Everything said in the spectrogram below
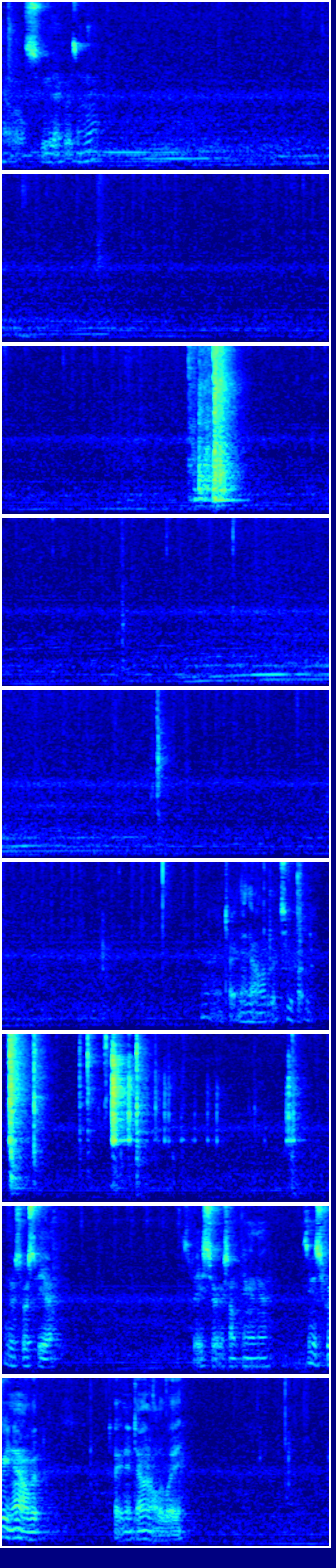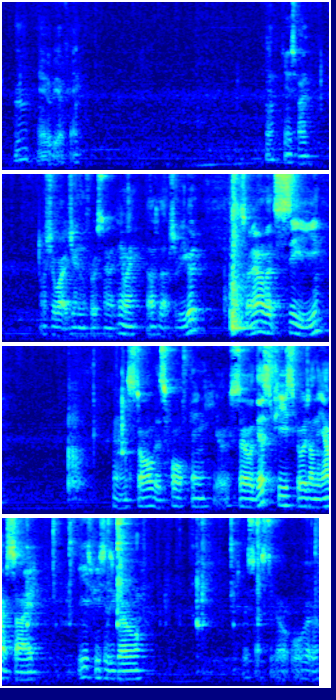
have a little screw that goes in there. Tighten that down a little bit too hard. There's supposed to be a spacer or something in there. Seems free now, but tighten it down all the way. It'll be okay. Yeah, seems fine. Not sure why I jammed the first time. Anyway, that, that should be good. So now let's see to install this whole thing here. So this piece goes on the outside. These pieces go, this has to go over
